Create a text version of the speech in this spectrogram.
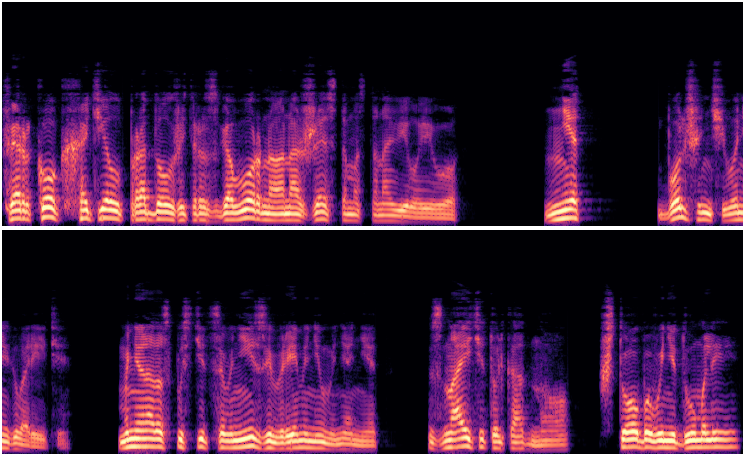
Феркок хотел продолжить разговор, но она жестом остановила его. «Нет, больше ничего не говорите. Мне надо спуститься вниз, и времени у меня нет. Знайте только одно». Что бы вы ни думали,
